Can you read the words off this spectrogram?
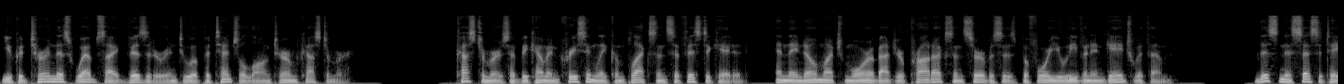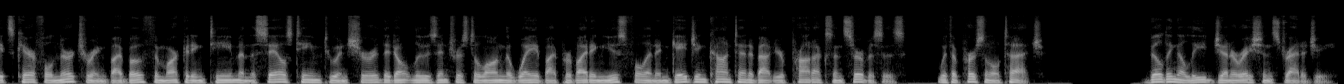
you could turn this website visitor into a potential long term customer. Customers have become increasingly complex and sophisticated, and they know much more about your products and services before you even engage with them. This necessitates careful nurturing by both the marketing team and the sales team to ensure they don't lose interest along the way by providing useful and engaging content about your products and services, with a personal touch. Building a lead generation strategy.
